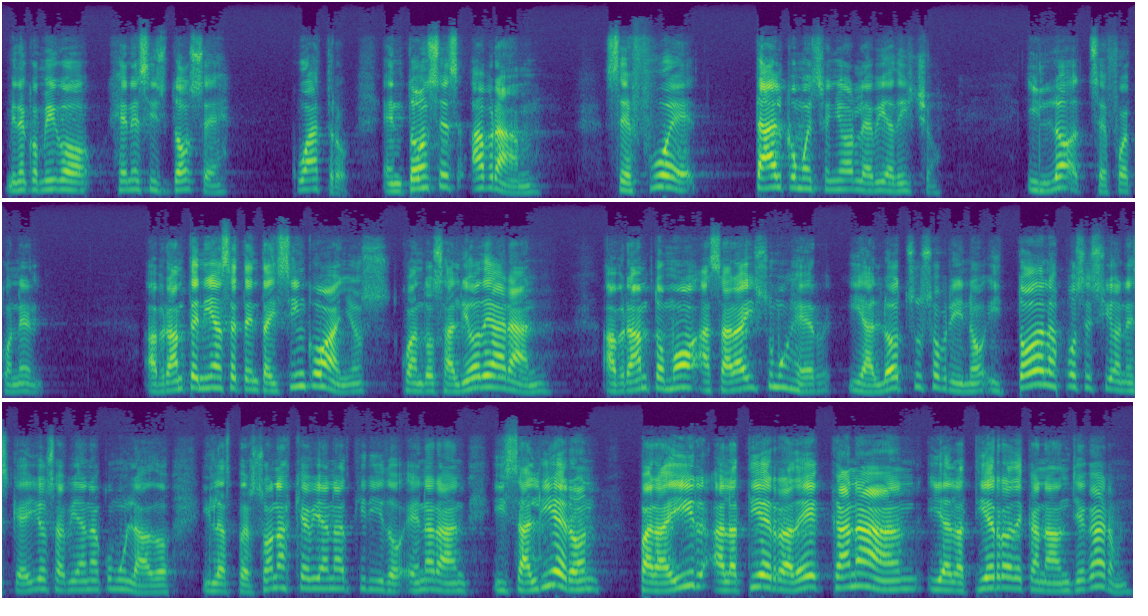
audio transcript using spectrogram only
Miren conmigo Génesis 12, 4. Entonces Abraham se fue tal como el Señor le había dicho, y Lot se fue con él. Abraham tenía 75 años cuando salió de Arán Abraham tomó a Sarai su mujer y a Lot su sobrino y todas las posesiones que ellos habían acumulado y las personas que habían adquirido en Arán y salieron para ir a la tierra de Canaán y a la tierra de Canaán llegaron.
